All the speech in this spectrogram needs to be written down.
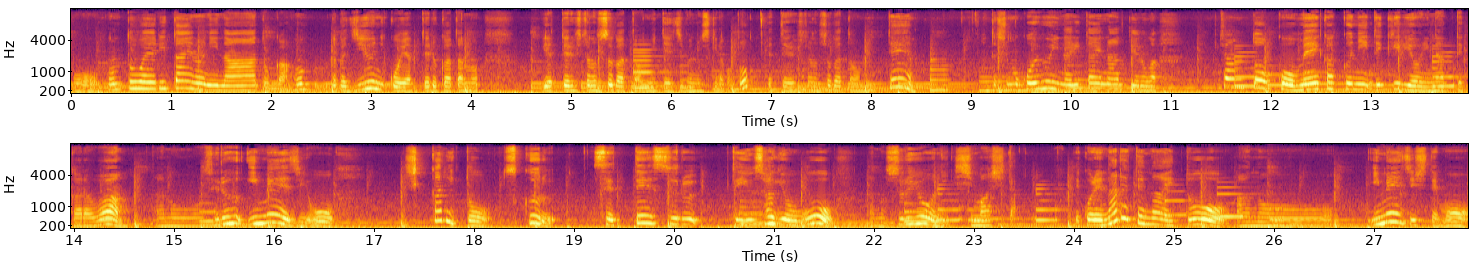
こう本当はやりたいのになとかほんなんか自由にこうやってる方のやってる人の姿を見て自分の好きなことやってる人の姿を見て私もこういう風になりたいなっていうのがちゃんとこう明確にできるようになってからはあのセルフイメージをしっかりと作る設定するっていう作業をあのするようにしました。でこれ慣れてないとあのイメージしても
